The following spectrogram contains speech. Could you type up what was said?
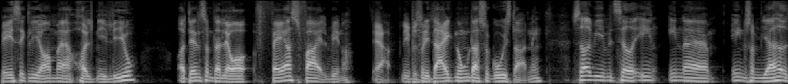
basically om at holde den i live, og den, som der laver færrest fejl, vinder. Ja, lige præcis. Fordi der er ikke nogen, der er så gode i starten. Ikke? Så havde vi inviteret en, en, af, en som jeg havde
